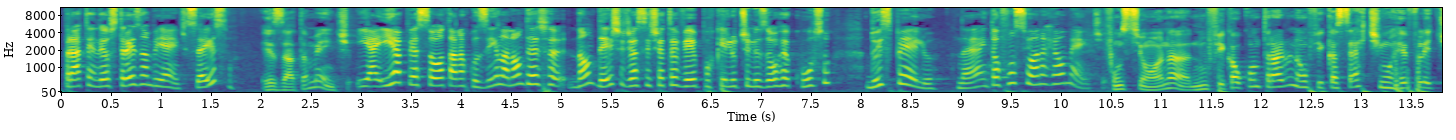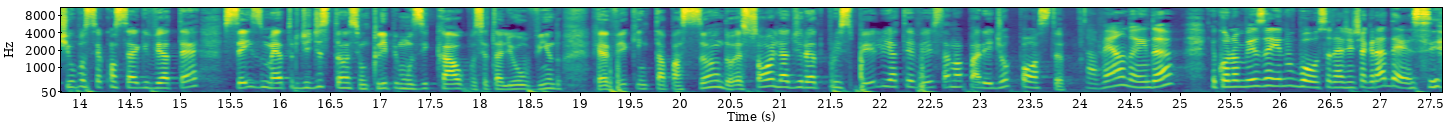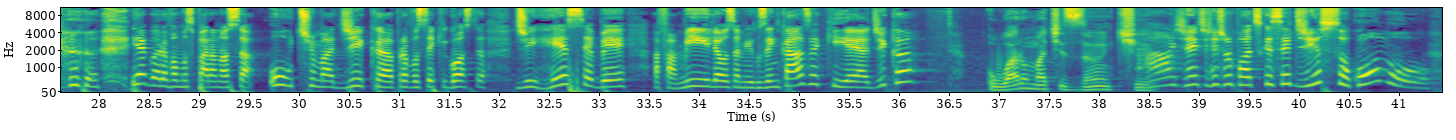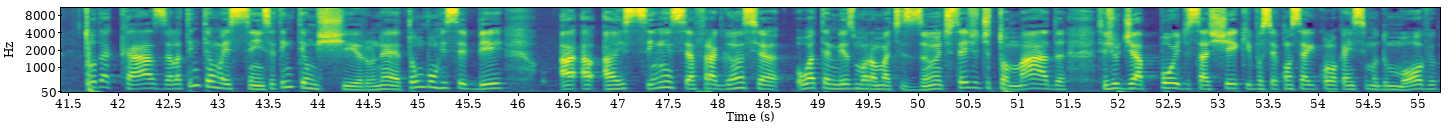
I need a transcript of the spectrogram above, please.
para atender os três ambientes, é isso? Exatamente. E aí a pessoa está na cozinha, ela não deixa, não deixa de assistir a TV, porque ele utilizou o recurso do espelho, né? Então funciona realmente. Funciona, não fica ao contrário, não, fica certinho. Refletiu, você consegue ver até seis metros de distância. Um clipe musical que você está ali ouvindo, quer ver quem está passando, é só olhar direto para o espelho e a TV está na parede oposta. Tá vendo? Ainda economiza aí no bolso, né? A gente agradece. e agora vamos para a nossa última dica para você que gosta de receber a família, os amigos em casa, que é a dica o aromatizante. Ai, gente, a gente não pode esquecer disso. Como? Toda casa, ela tem que ter uma essência, tem que ter um cheiro, né? É tão bom receber a, a, a, essência, a fragrância ou até mesmo aromatizante, seja de tomada, seja de apoio de sachê que você consegue colocar em cima do móvel,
